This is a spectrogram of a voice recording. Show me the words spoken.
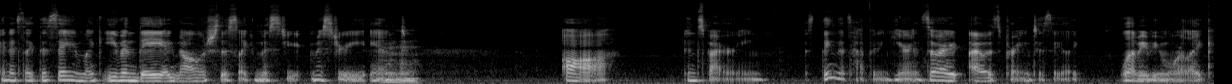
And it's like the same, like even they acknowledge this like mystery, mystery and Mhm. awe inspiring thing that's happening here. And so I, I was praying to say like, let me be more like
